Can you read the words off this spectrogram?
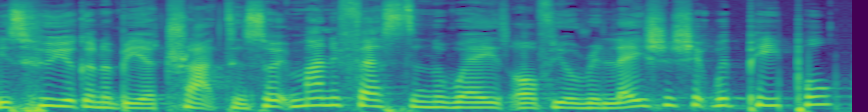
is who you're going to be attracting. So it manifests in the ways of your relationship with people.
